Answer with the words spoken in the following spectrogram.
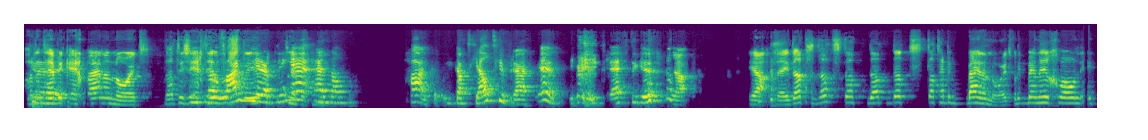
Oh, dat heb ik echt bijna nooit. Dat is echt heel lang niet meer dingen en dan. Ha, ik, ik had geld gevraagd. Eh, ik kreeg 50 euro. Ja. Ja, nee, dat, dat, dat, dat, dat, dat heb ik bijna nooit. Want ik ben heel gewoon, ik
